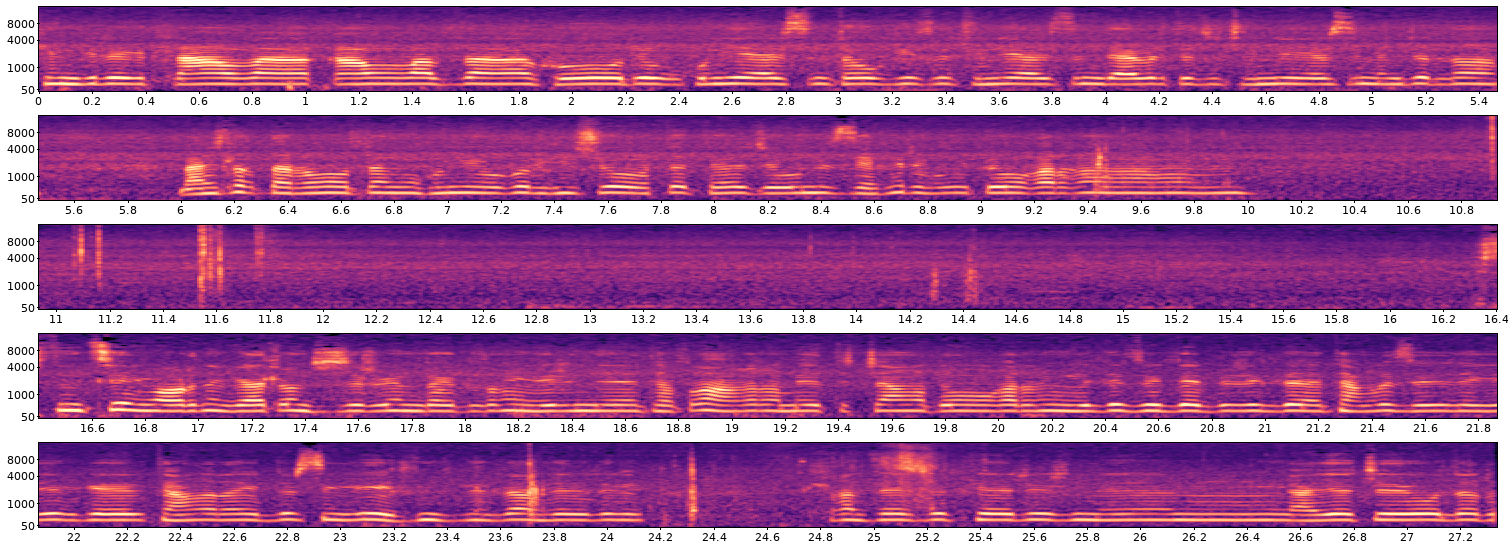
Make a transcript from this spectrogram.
Хингэрэг лава гаввала хөөрөг хүний ярьсан төг хийсгэж хүний ярьсан давир дэж хүний ярьсан мэнжил манжлаг даруулан хүний өгөр хиншүү утаа тойж өнөөс яхэр хүүдөө гарган. Ертөнцийн орныг ялган жижигэн даглагын хэрнээ талган агараа мэд чанга дуу гарган хилээ зүйлээ бирлээ тангас ивгээр тангараа эвлэрсэн гээ хэлэн нэлээ Хан зэрлэхээр ирнэ аяж явуулаар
